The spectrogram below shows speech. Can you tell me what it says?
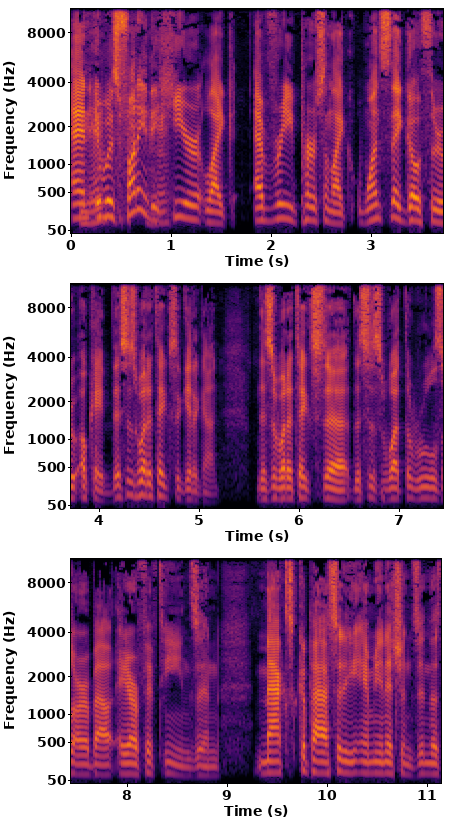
And it mm-hmm. was funny to mm-hmm. hear like every person like once they go through, okay, this is what it takes to get a gun. This is what it takes to this is what the rules are about AR-15s and max capacity ammunitions in the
